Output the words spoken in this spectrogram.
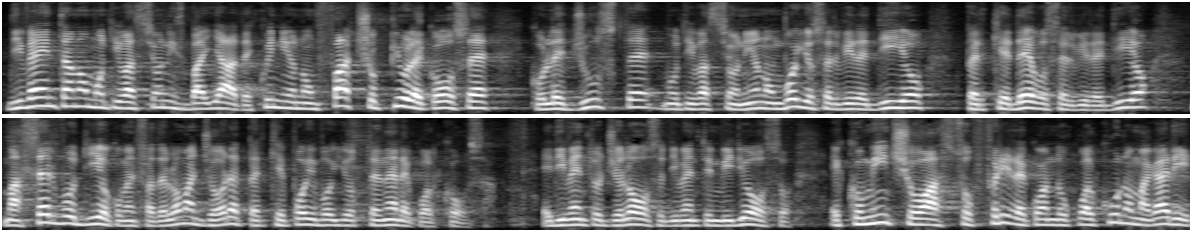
diventano motivazioni sbagliate. Quindi io non faccio più le cose con le giuste motivazioni. Io non voglio servire Dio perché devo servire Dio, ma servo Dio come fratello maggiore perché poi voglio ottenere qualcosa. E divento geloso, divento invidioso e comincio a soffrire quando qualcuno magari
